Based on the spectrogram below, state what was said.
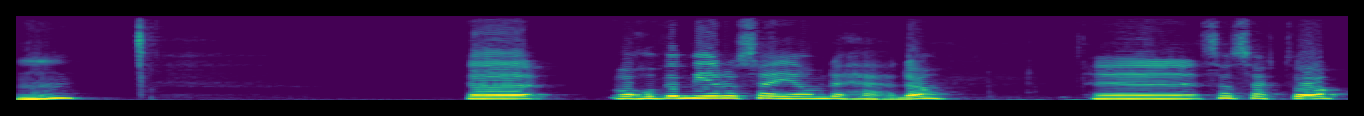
Mm. Eh, vad har vi mer att säga om det här då? Eh, som sagt var.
